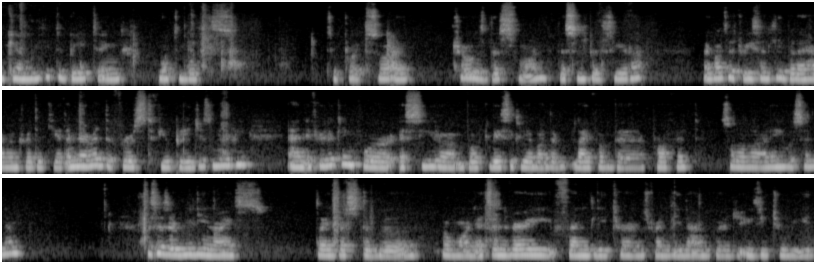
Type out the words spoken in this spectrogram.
Okay, I'm really debating what books to put. So I chose this one, The Simple Seerah. I got it recently, but I haven't read it yet. I mean, I read the first few pages maybe, and if you're looking for a seerah book, basically about the life of the Prophet, wasallam, this is a really nice, digestible one. It's in very friendly terms, friendly language, easy to read,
